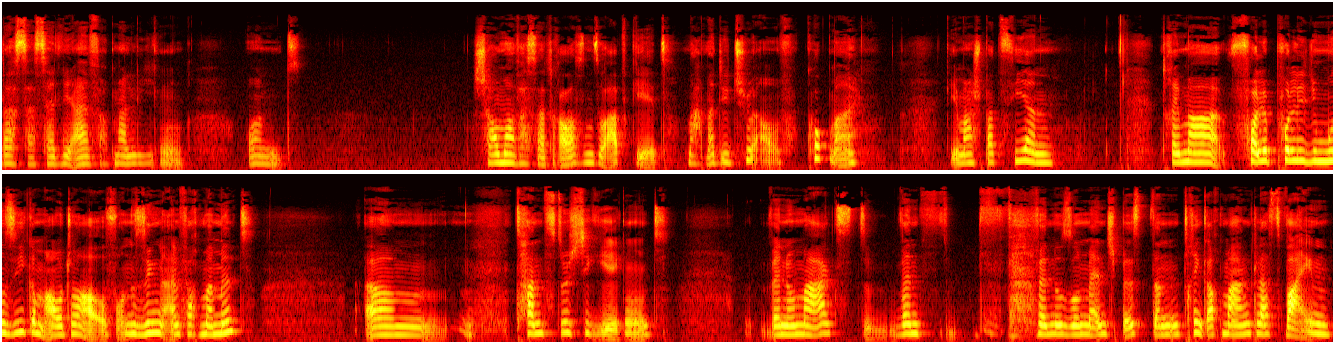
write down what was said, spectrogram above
Lass das Handy einfach mal liegen und schau mal, was da draußen so abgeht. Mach mal die Tür auf. Guck mal. Geh mal spazieren. Dreh mal volle Pulle die Musik im Auto auf und sing einfach mal mit. Ähm, tanz durch die Gegend. Wenn du magst, wenn, wenn du so ein Mensch bist, dann trink auch mal ein Glas Wein.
